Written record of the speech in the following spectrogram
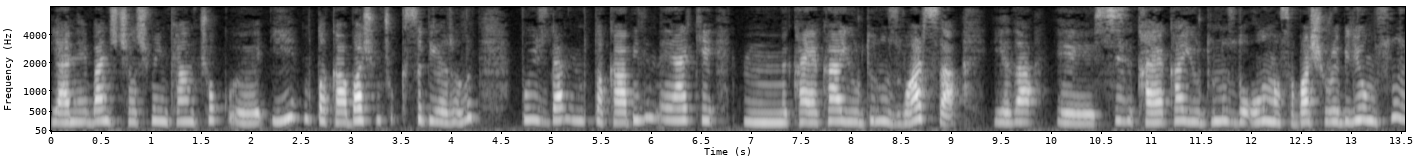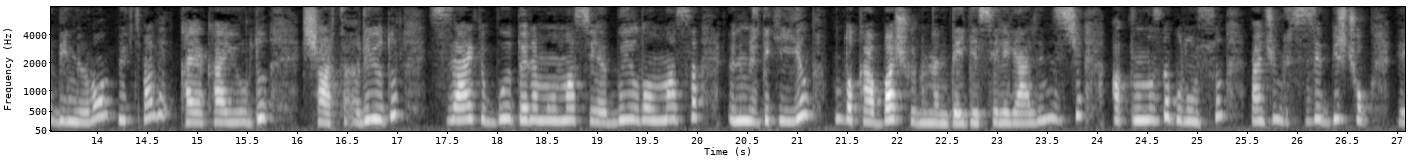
Yani bence çalışma imkanı çok e, iyi. Mutlaka başvurun çok kısa bir aralık. Bu yüzden mutlaka bilin eğer ki KYK yurdunuz varsa ya da e, siz KYK yurdunuzda olmasa başvurabiliyor musunuz bilmiyorum ama büyük ihtimalle KYK yurdu şartı arıyordur. Siz eğer ki bu dönem olmazsa ya bu yıl olmazsa önümüzdeki yıl mutlaka başvurun yani DGS'le geldiğiniz için aklınızda bulunsun. Ben çünkü size birçok e,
